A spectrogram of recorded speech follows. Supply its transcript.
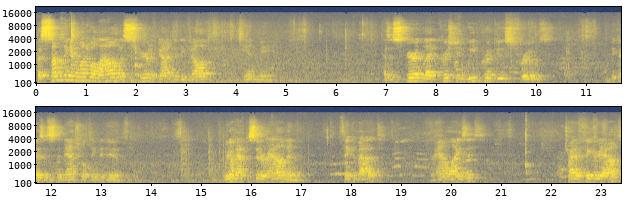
but something I want to allow the Spirit of God to develop in me. As a Spirit led Christian, we produce fruit because it's the natural thing to do. We don't have to sit around and think about it or analyze it, try to figure it out.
